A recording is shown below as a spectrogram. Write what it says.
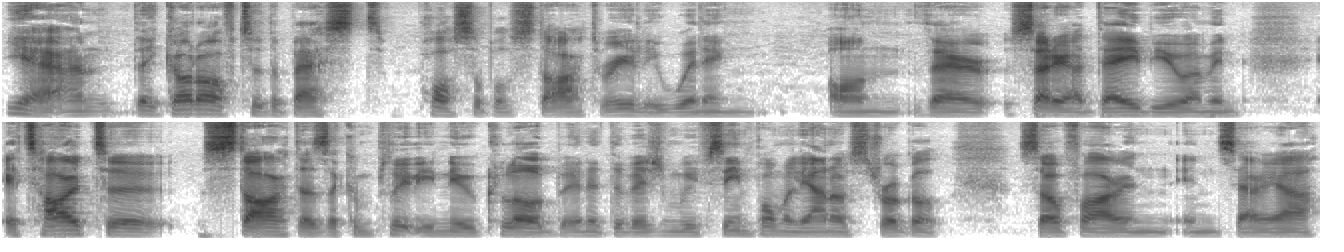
Yeah, and they got off to the best possible start, really, winning on their Serie A debut. I mean, it's hard to start as a completely new club in a division. We've seen Pomigliano struggle so far in, in Serie A.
